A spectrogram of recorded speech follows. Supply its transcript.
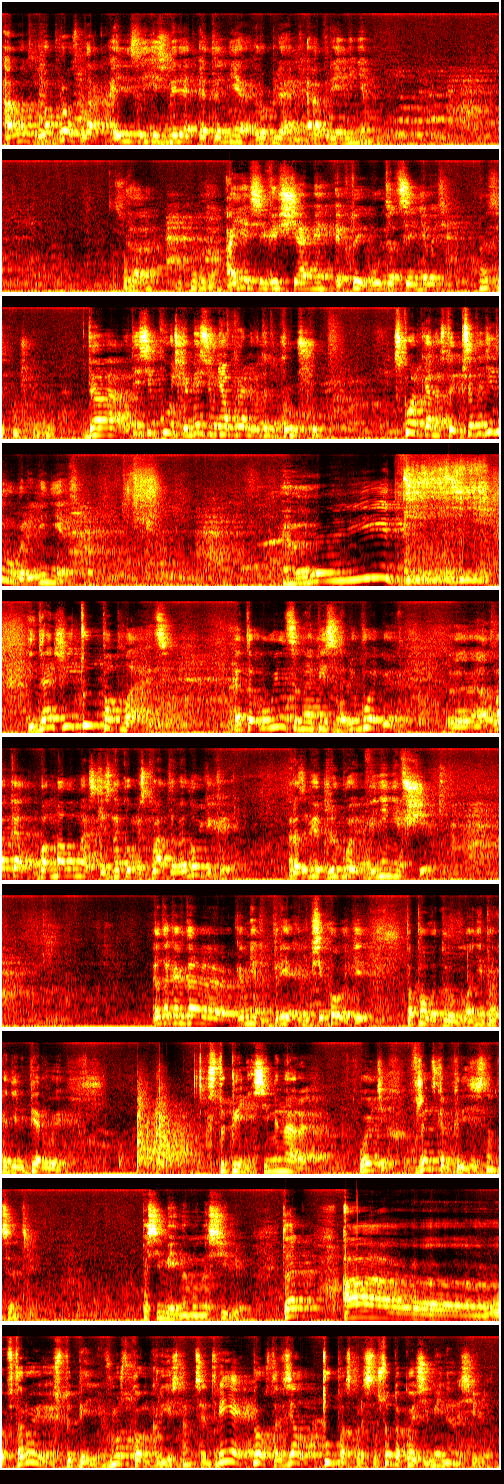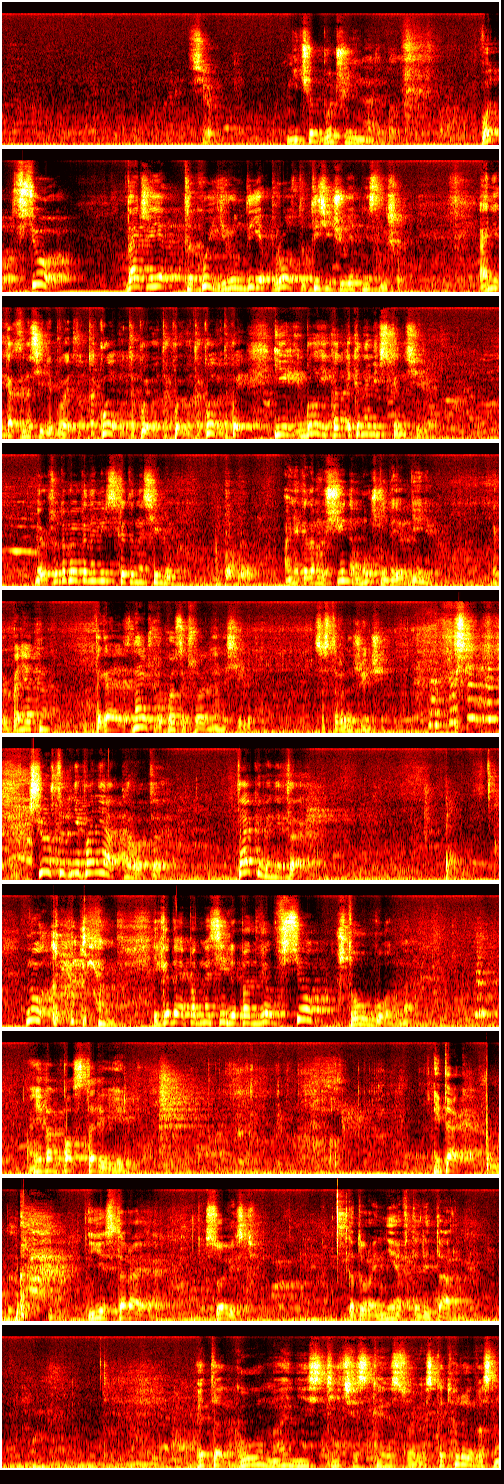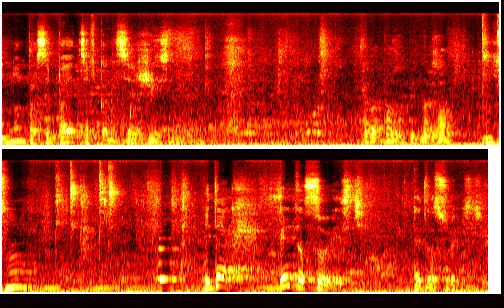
А вот вопрос так, а если измерять это не рублями, а временем? Особо Да. А если вещами, э, кто их будет оценивать? А если кучка, да? Да, вот если кучка, если у меня украли вот эту кружку, сколько она стоит? 51 рубль или нет? И, дальше и тут поплавится. Это у Уилсона написано, любой, говорит, э, адвокат маломальски знакомый с квантовой логикой, разобьет любое обвинение в щепки. Это когда ко мне тут приехали психологи по поводу, они проходили первую ступень семинара у этих в женском кризисном центре по семейному насилию. Так? А э, вторую ступень в мужском кризисном центре. Я просто взял, тупо спросил, что такое семейное насилие. Все. Ничего больше не надо было. Вот все. Дальше я такой ерунды я просто тысячу лет не слышал. Они, как насилие бывает вот такое, вот такое, вот такое, вот такое, вот такое. И было эко- экономическое насилие. Я говорю, что такое экономическое это насилие? Они, когда мужчина, муж не дает денег. Я говорю, понятно. Так а знаешь, что такое сексуальное насилие? Со стороны женщин. Чего ж тут непонятного-то? Так или не так? Ну, и когда я под насилие подвел все, что угодно, они там постарели. Итак, есть вторая совесть, которая не авторитарная. Это гуманистическая совесть, которая в основном просыпается в конце жизни. Когда поздно пить нарзан. Итак, это совесть. Это совесть.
